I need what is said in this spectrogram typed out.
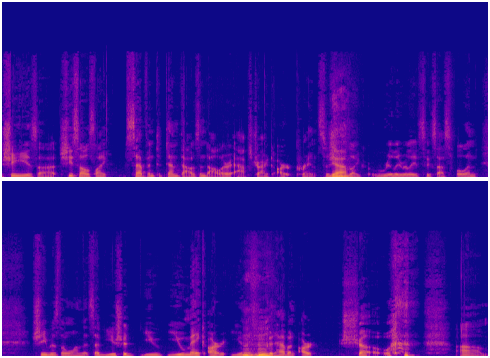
she's uh she sells like seven to ten thousand dollar abstract art prints. So she's Yeah. like really, really successful. And she was the one that said, You should you you make art. You know, Mhm. you could have an art show. um,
